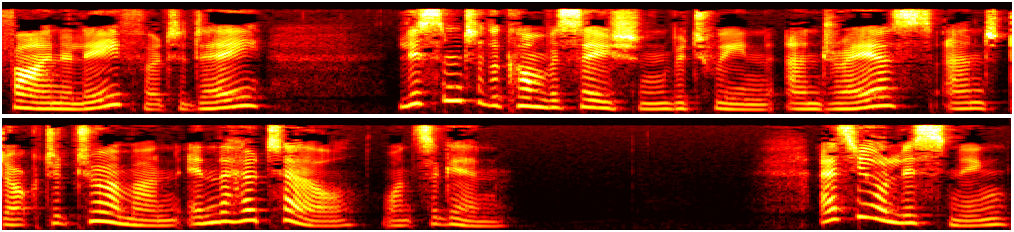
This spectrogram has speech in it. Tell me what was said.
Finally, for today, listen to the conversation between Andreas and Dr. Thürmann in the hotel once again. As you're listening,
